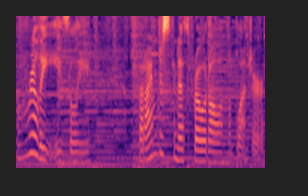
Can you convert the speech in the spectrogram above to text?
really easily but I'm just to throw it all in the blender.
